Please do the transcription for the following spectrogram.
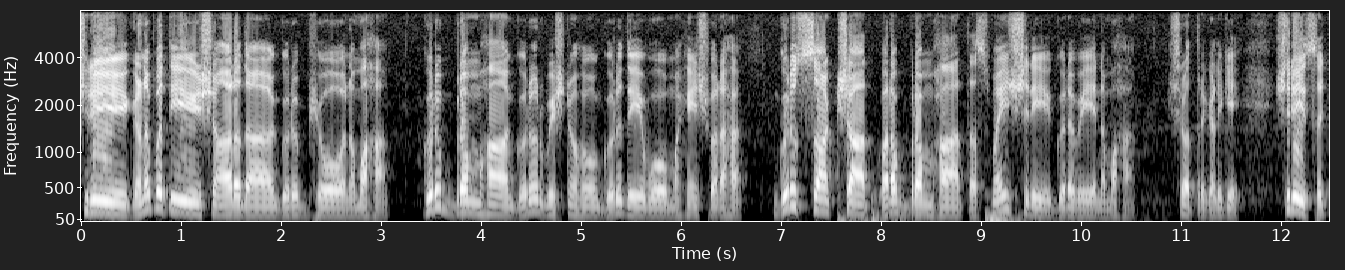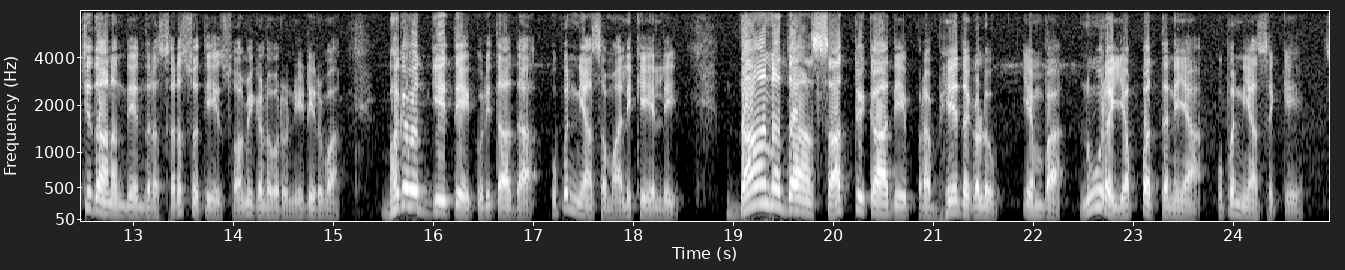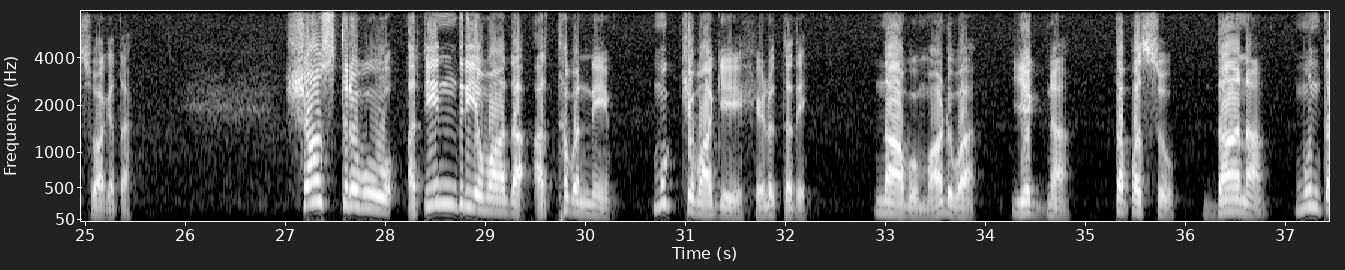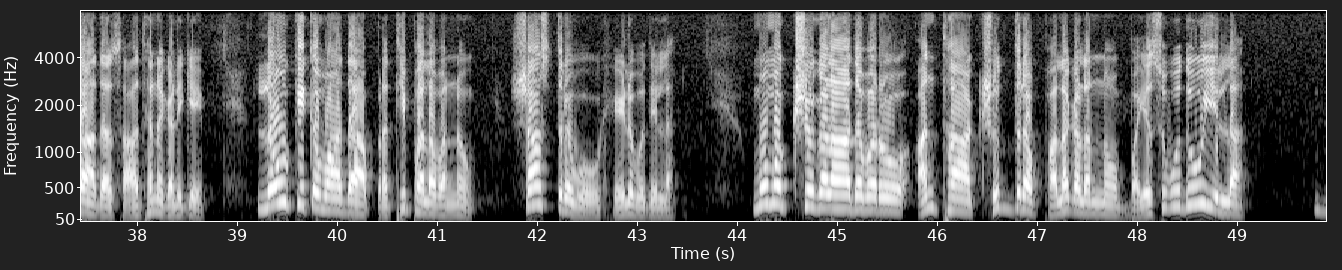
ಶ್ರೀ ಗಣಪತಿ ಶಾರದಾ ಗುರುಭ್ಯೋ ನಮಃ. ಗುರುಬ್ರಹ್ಮ, ಗುರುರ್ವಿಷ್ಣು, ಗುರುದೇವೋ ಮಹೇಶ್ವರ. ಗುರು ಸಾಕ್ಷಾತ್ ಪರಬ್ರಹ್ಮ, ತಸ್ಮೈ ಶ್ರೀ ಗುರವೇ ನಮಃ. ಶ್ರೋತೃಗಳಿಗೆ, ಶ್ರೀ ಸಚ್ಚಿದಾನಂದೇಂದ್ರ ಸರಸ್ವತಿ ಸ್ವಾಮಿಗಳವರು ನೀಡಿರುವ ಭಗವದ್ಗೀತೆ ಕುರಿತಾದ ಉಪನ್ಯಾಸ ಮಾಲಿಕೆಯಲ್ಲಿ ದಾನದ ಸಾತ್ವಿಕಾದಿ ಪ್ರಭೇದಗಳು ಎಂಬ ನೂರ ಎಪ್ಪತ್ತನೆಯ ಉಪನ್ಯಾಸಕ್ಕೆ ಸ್ವಾಗತ. ಶಾಸ್ತ್ರವು ಅತೀಂದ್ರಿಯವಾದ ಅರ್ಥವನ್ನೇ ಮುಖ್ಯವಾಗಿ ಹೇಳುತ್ತದೆ. ನಾವು ಮಾಡುವ ಯಜ್ಞ, ತಪಸ್ಸು, ದಾನ ಮುಂತಾದ ಸಾಧನಗಳಿಗೆ ಲೌಕಿಕವಾದ ಪ್ರತಿಫಲವನ್ನು ಶಾಸ್ತ್ರವು ಹೇಳುವುದಿಲ್ಲ. ಮುಮುಕ್ಷುಗಳಾದವರು ಅಂಥ ಕ್ಷುದ್ರ ಫಲಗಳನ್ನು ಬಯಸುವುದೂ ಇಲ್ಲ.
